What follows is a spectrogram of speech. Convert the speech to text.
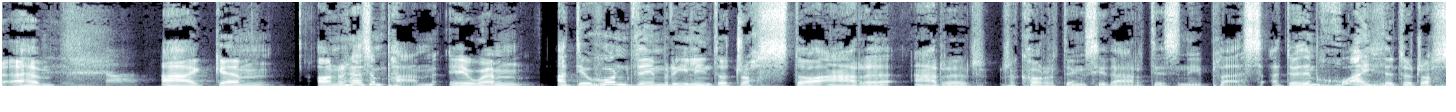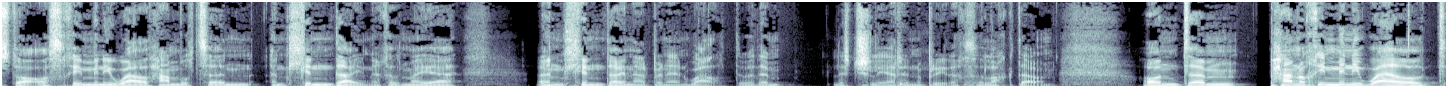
um, ag, um, ond y rheswm pam yw, um, a dyw hwn ddim rili'n really dod drosto ar, y, ar y recording sydd ar Disney+. Plus. A dyw ddim chwaith yn dod drosto os chi'n mynd i weld Hamilton yn Llundain, achos mae e... Uh, yn Llundain erbyn hyn. Wel, dyw e ddim literally ar hyn o bryd achos y lockdown. Ond um, pan o'ch chi'n mynd i weld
